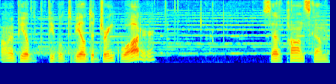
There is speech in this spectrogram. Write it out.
I want people people to be able to drink water instead of pond scum.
